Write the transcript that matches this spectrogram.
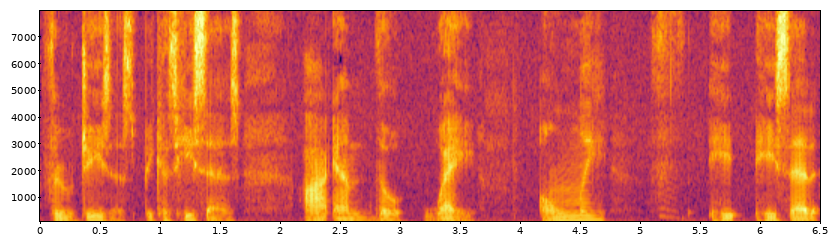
Through Jesus because he says I am the way only he he said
